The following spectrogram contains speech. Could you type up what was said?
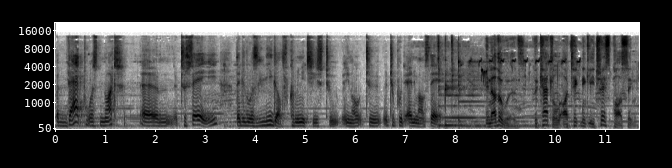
But that was not um, to say that it was legal for communities to, you know, to, to put animals there. In other words, the cattle are technically trespassing,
